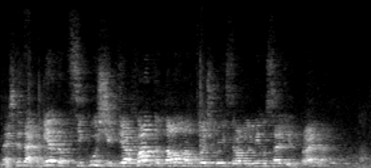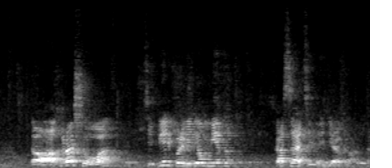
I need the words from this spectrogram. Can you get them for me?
Значит, итак, метод секущих диафанта дал нам точку x равно минус 1, правильно? Так, хорошо. Теперь проведем метод касательный диафанта.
